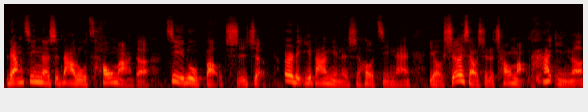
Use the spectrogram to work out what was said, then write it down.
梁晶呢是大陆超马的纪录保持者。二零一八年的时候，济南有十二小时的超马，他以呢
